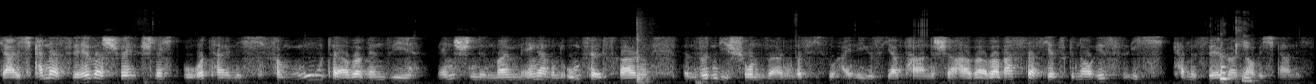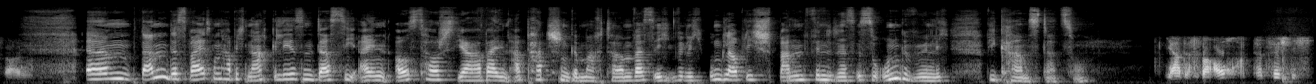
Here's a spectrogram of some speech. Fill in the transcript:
Ja, ich kann das selber schlecht beurteilen. Ich vermute, aber, wenn Sie Menschen in meinem engeren Umfeld fragen, dann würden die schon sagen, dass ich so einiges Japanische habe. Aber was das jetzt genau ist, ich kann es selber, okay. glaube ich, gar nicht sagen. Ähm, dann des Weiteren habe ich nachgelesen, dass Sie ein Austauschjahr bei den Apachen gemacht haben, was ich wirklich unglaublich spannend finde, denn es ist so ungewöhnlich. Wie kam es dazu? Ja, das war auch tatsächlich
